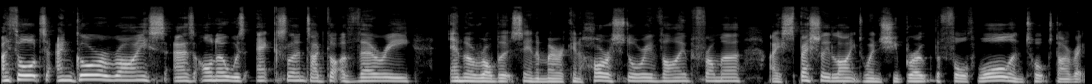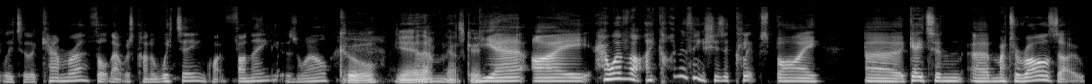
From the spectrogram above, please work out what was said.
I thought Angourie Rice as Honor was excellent. I'd got a very Emma Roberts in American Horror Story vibe from her. I especially liked when she broke the fourth wall and talks directly to the camera. Thought that was kind of witty and quite funny as well. Cool. Yeah, that, Um, that's good. Yeah, I. However, I kind of think she's eclipsed by uh, Gaten uh, Matarazzo,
